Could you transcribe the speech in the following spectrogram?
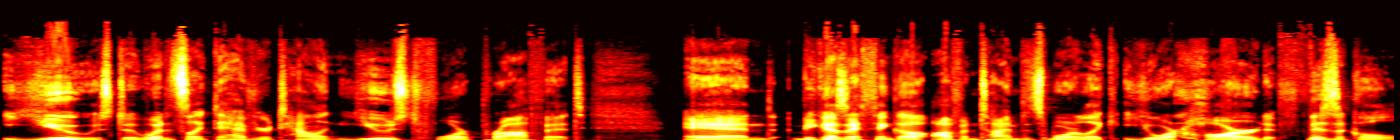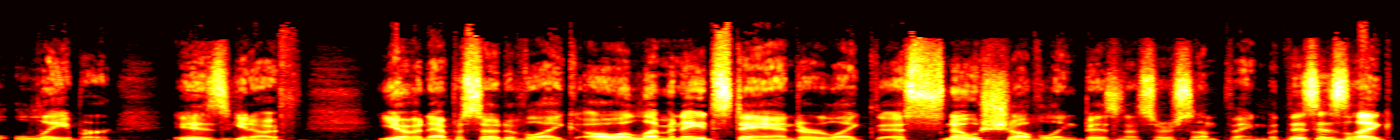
used, what it's like to have your talent used for profit. And because I think oftentimes it's more like your hard physical labor is, you know, if you have an episode of like, oh, a lemonade stand or like a snow shoveling business or something. But this is like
